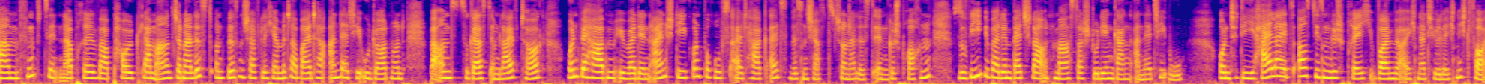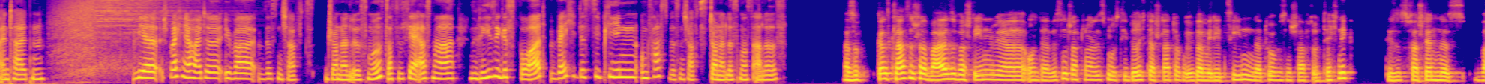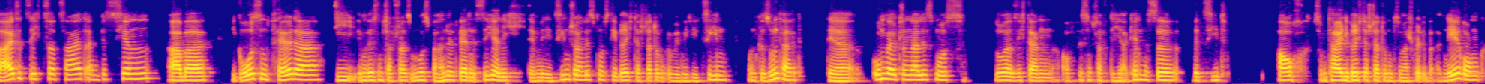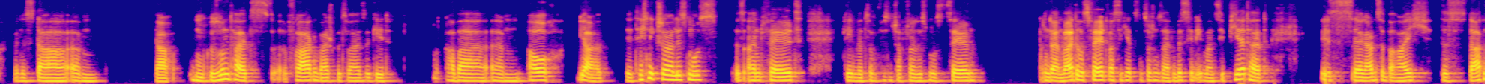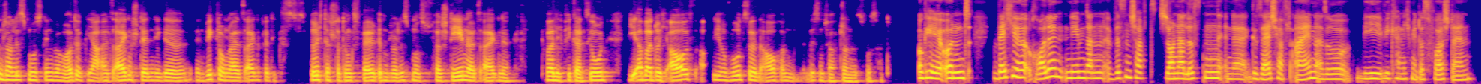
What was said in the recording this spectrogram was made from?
Am 15. April war Paul Klammer, Journalist und wissenschaftlicher Mitarbeiter an der TU Dortmund, bei uns zu Gast im Live-Talk und wir haben über den Einstieg und Berufsalltag als Wissenschaftsjournalistin gesprochen, sowie über den Bachelor- und Masterstudiengang an der TU. Und die Highlights aus diesem Gespräch wollen wir euch natürlich nicht vorenthalten. Wir sprechen ja heute über Wissenschaftsjournalismus. Das ist ja erstmal ein riesiges Wort. Welche Disziplinen umfasst Wissenschaftsjournalismus alles? Also ganz klassischerweise verstehen wir unter Wissenschaftsjournalismus die Berichterstattung über Medizin, Naturwissenschaft und Technik. Dieses Verständnis weitet sich zurzeit ein bisschen, aber die großen Felder, die im Wissenschaftsjournalismus behandelt werden, ist sicherlich der Medizinjournalismus, die Berichterstattung über Medizin und Gesundheit der Umweltjournalismus, so er sich dann auf wissenschaftliche Erkenntnisse bezieht, auch zum Teil die Berichterstattung zum Beispiel über Ernährung, wenn es da ähm, ja um Gesundheitsfragen beispielsweise geht, aber ähm, auch ja der Technikjournalismus ist ein Feld, den wir zum Wissenschaftsjournalismus zählen. Und ein weiteres Feld, was sich jetzt inzwischen seit ein bisschen emanzipiert hat, ist der ganze Bereich des Datenjournalismus, den wir heute ja als eigenständige Entwicklung, als eigenständiges Berichterstattungsfeld im Journalismus verstehen, als eigene Qualifikation, die aber durchaus ihre Wurzeln auch im Wissenschaftsjournalismus hat. Okay, und welche Rolle nehmen dann Wissenschaftsjournalisten in der Gesellschaft ein? Also wie, wie kann ich mir das vorstellen?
